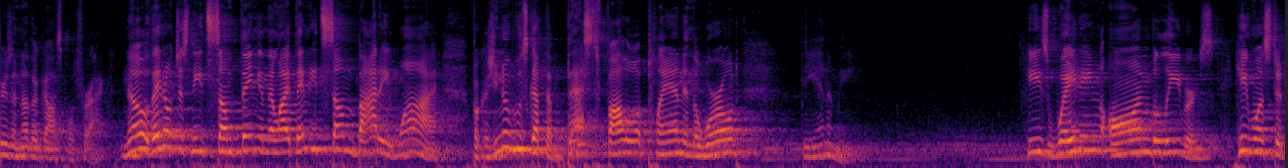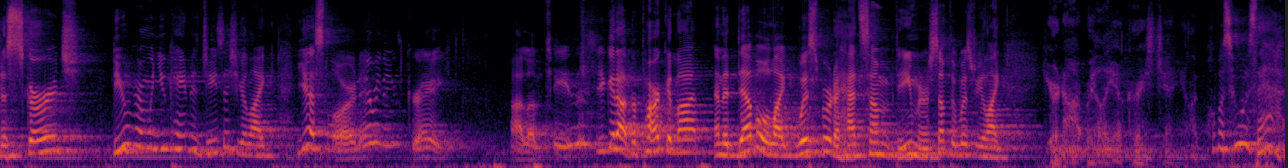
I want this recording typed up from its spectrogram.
Here's another gospel tract. No, they don't just need something in their life, they need somebody. Why? Because you know who's got the best follow up plan in the world? the enemy. He's waiting on believers. He wants to discourage. Do you remember when you came to Jesus? You're like, Yes, Lord, everything's great. I love Jesus. You get out the parking lot, and the devil like whispered or had some demon or something whisper. You're like, You're not really a Christian. You're like, What was who was that?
